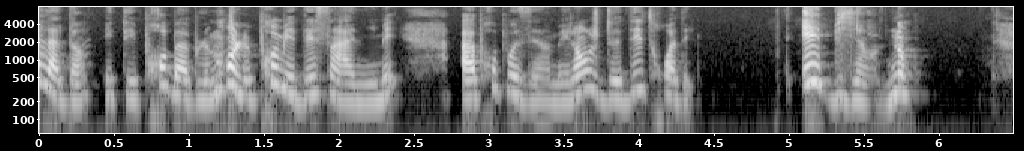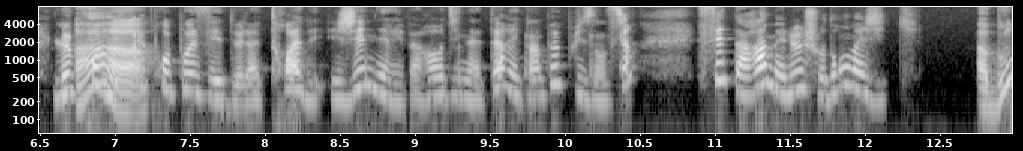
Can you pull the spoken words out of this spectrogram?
Aladdin était probablement le premier dessin animé à proposer un mélange de D 3D. Eh bien non Le premier Ah! à proposer de la 3D générée par ordinateur est un peu plus ancien, c'est Aram et le chaudron magique. Ah bon?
